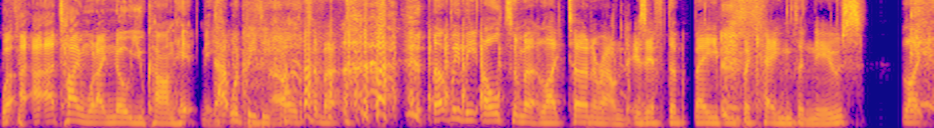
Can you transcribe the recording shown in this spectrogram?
well, at at a time when I know you can't hit me. That would be the ultimate. That would be the ultimate like turnaround. Is if the baby became the news. Like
